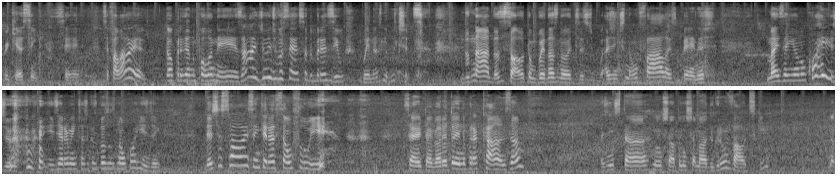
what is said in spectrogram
Porque assim, você fala, ah, tô aprendendo polonês. Ah, de onde você é? Sou do Brasil. Buenas noches. Do nada soltam buenas noches. Tipo, a gente não fala Spanish. Mas aí eu não corrijo. e geralmente acho que as pessoas não corrigem. Deixa só essa interação fluir. Certo, agora eu tô indo pra casa. A gente tá num shopping chamado Grunwaldski. Não.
